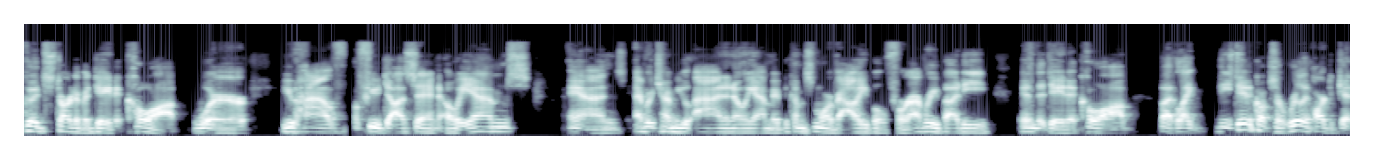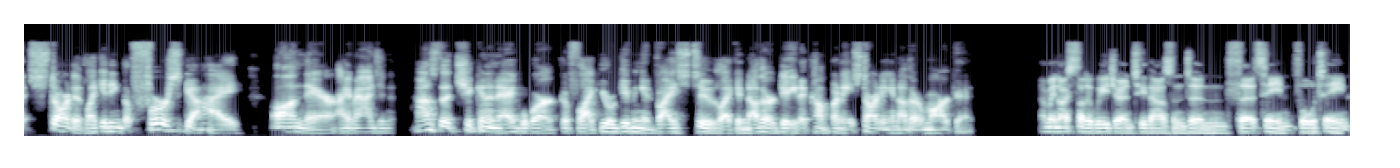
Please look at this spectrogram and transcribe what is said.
good start of a data co-op where you have a few dozen OEMs and every time you add an OEM, it becomes more valuable for everybody in the data co-op. But like these data co-ops are really hard to get started. Like getting the first guy on there, I imagine how's the chicken and egg work if like you're giving advice to like another data company starting another market? I mean, I started Wejo in 2013, 14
